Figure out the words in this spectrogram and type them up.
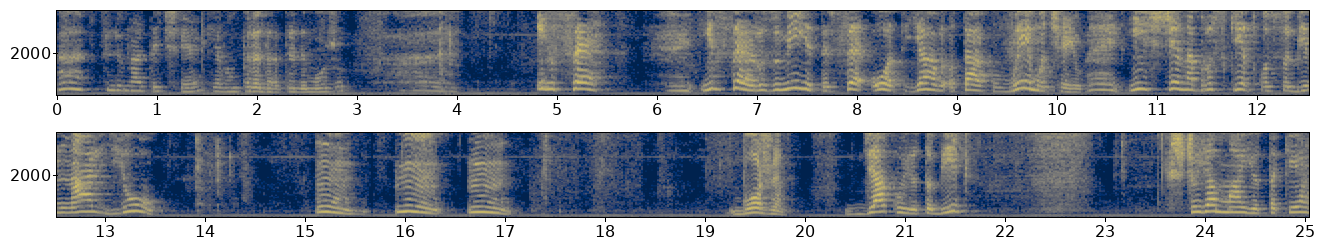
А, Слюна тече, я вам передати не можу. І все. І все, розумієте, все, от я отак вимочаю і ще на брускетку собі налью. М, м, м. Боже, дякую тобі, що я маю таке,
